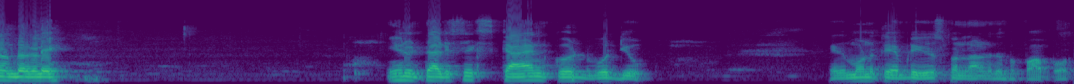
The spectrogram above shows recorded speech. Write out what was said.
நண்பர்களே. Unit thirty six can could would you இது மூணுத்தை எப்படி யூஸ் பண்ணலான்னு இப்போ பார்ப்போம்.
